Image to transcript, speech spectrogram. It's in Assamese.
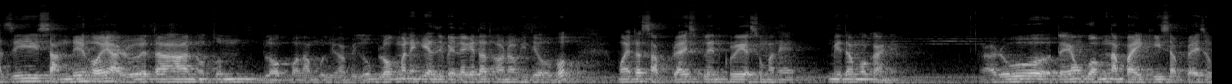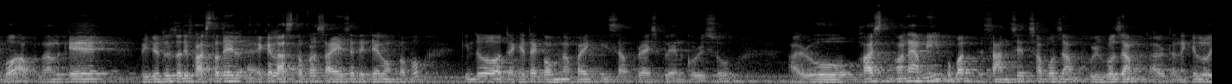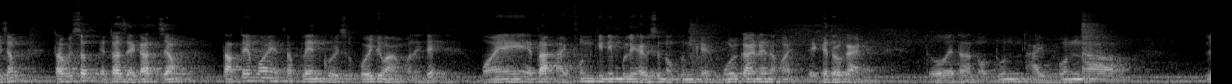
আজি ছানডে হয় আৰু এটা নতুন ব্লগ বনাম বুলি ভাবিলোঁ। ব্লগ মানে কি আজি বেলেগ এটা ধৰণৰ ভিডিঅ' হ'ব। মই এটা ছাৰপ্ৰাইজ প্লেন কৰি আছোঁ মানে মেডামৰ কাৰণে। আৰু তেওঁ গম নাপায় কি ছাৰপ্ৰাইজ হ'ব। আপোনালোকে ভিডিঅ'টো যদি ফাৰ্ষ্টতে একে লাষ্টৰ পৰা চাই আছে তেতিয়া গম পাব। কিন্তু তেখেতে গম নাপায় কি ছাৰপ্ৰাইজ প্লেন কৰিছোঁ। আৰু ফাৰ্ষ্ট মানে আমি ক'ৰবাত ছানছেট চাব যাম ফুৰিব যাম আৰু তেনেকৈ লৈ যাম। তাৰপিছত এটা জেগাত যাম। তাতে মই এটা প্লেন কৰিছোঁ। কৈ দিওঁ আৰম্ভণিতে। মই এটা আইফোন কিনিম বুলি ভাবিছোঁ নতুনকৈ। মোৰ কাৰণে নহয় তেখেতৰ কাৰণে। তো এটা নতুন আইফোন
